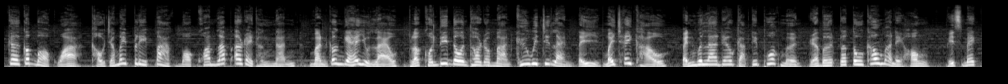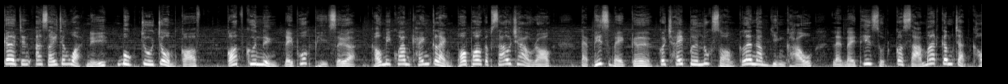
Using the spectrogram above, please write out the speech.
เกอร์ก็บอกว่าเขาจะไม่ปลีปากบอกความลับอะไรทั้งนั้น มันก็แง่อยู่แล้ว เพราะคนที่โดนทรมานคือวิจิแลนตีไม่ใช่เขา เป็นเวลาเดียวกับที่พวกเมินระเบิดประตูเข้ามาในห้อง พิสเมเกอร์จึงอาศัยจังหวะนี้ บุกจู่โจมกอล์ฟกอล์ฟคือหนึ่งในพวกผีเสื้อ เขามีความแข็งแกร่งพอๆกับสาวชาวร็อก แต่พิสเมเกอร์ก็ใช้ปืนลูกซองกระนำยิงเขา และในที่สุดก็สามารถกำจัดเขา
